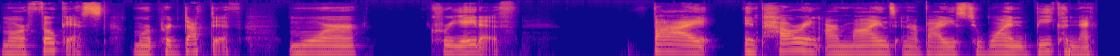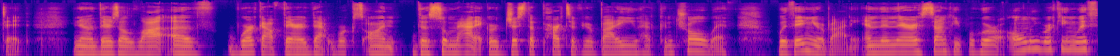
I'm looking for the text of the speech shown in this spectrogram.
more focused, more productive, more creative by empowering our minds and our bodies to one, be connected. You know, there's a lot of work out there that works on the somatic or just the parts of your body you have control with within your body. And then there are some people who are only working with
